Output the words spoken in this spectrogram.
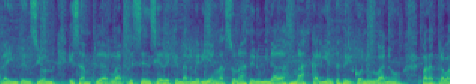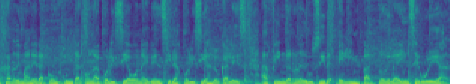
La intención es ampliar la presencia de gendarmería en las zonas denominadas más calientes del conurbano para trabajar de manera conjunta con la policía bonaerense y las policías locales a fin de reducir el impacto de la inseguridad.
